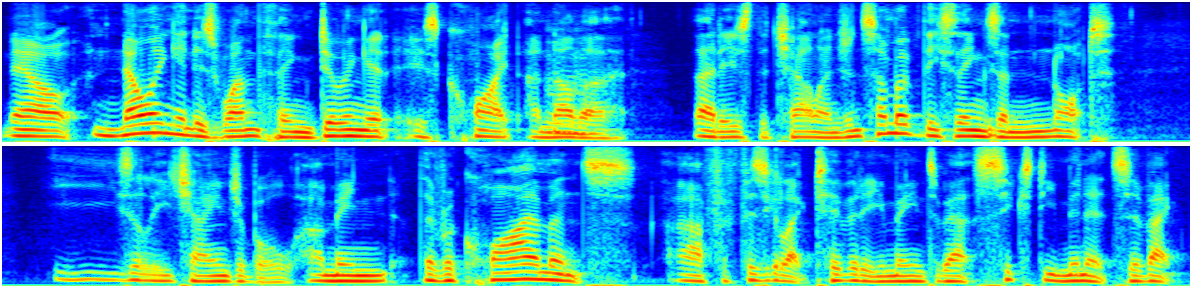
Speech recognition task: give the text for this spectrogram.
now, knowing it is one thing, doing it is quite another. Mm that is the challenge. And some of these things are not easily changeable. I mean, the requirements uh, for physical activity means about 60 minutes of, act-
